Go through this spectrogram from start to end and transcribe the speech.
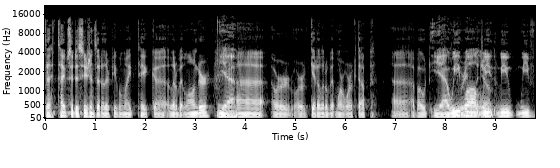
the types of decisions that other people might take uh, a little bit longer, Yeah. uh, or or get a little bit more worked up uh, about. Yeah, we You were able well we we we've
